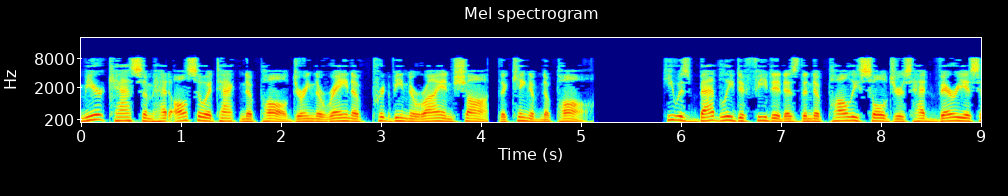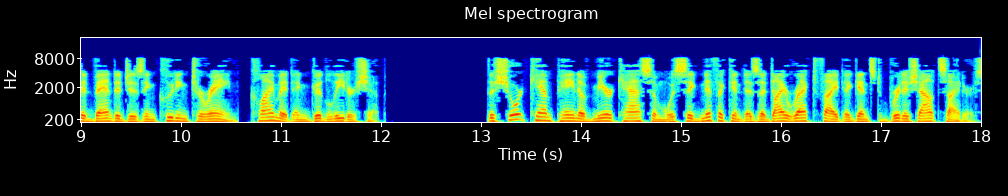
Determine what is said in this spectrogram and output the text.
Mir Qasim had also attacked Nepal during the reign of Prithvi Narayan Shah, the king of Nepal. He was badly defeated as the Nepali soldiers had various advantages including terrain, climate and good leadership. The short campaign of Mir Qasim was significant as a direct fight against British outsiders.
